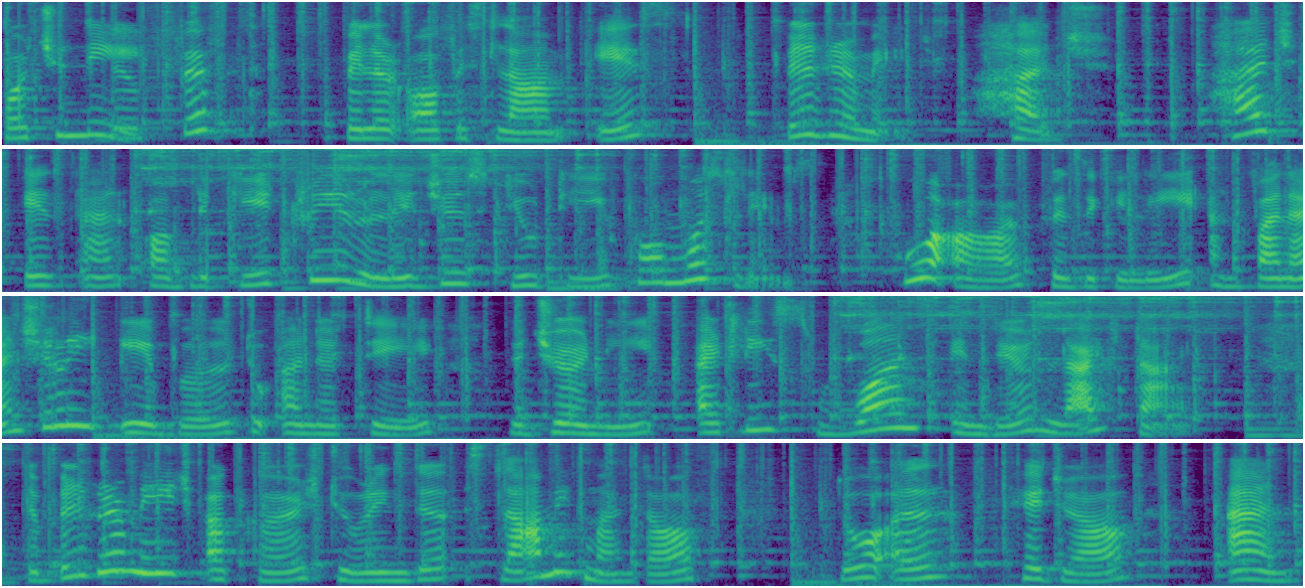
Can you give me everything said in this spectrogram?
fortunate. The fifth pillar of Islam is pilgrimage, Hajj. Hajj is an obligatory religious duty for Muslims who are physically and financially able to undertake the journey at least once in their lifetime. The pilgrimage occurs during the Islamic month of Dhul al Hijjah and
